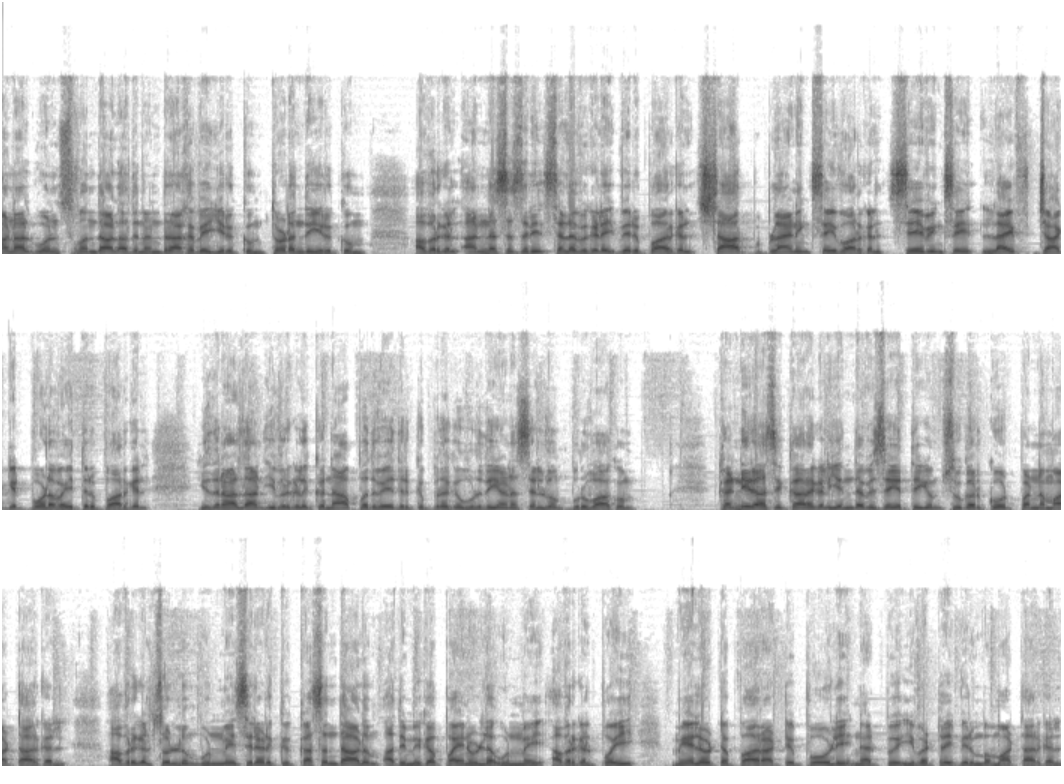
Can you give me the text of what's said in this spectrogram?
ஆனால் ஒன்ஸ் வந்தால் அது நன்றாகவே இருக்கும் தொடர்ந்து இருக்கும். அவர்கள் அன்னெசசரி செலவுகளை வெறுப்பார்கள் ஷார்ப் பிளானிங் செய்வார்கள் சேவிங்ஸை லைஃப் ஜாக்கெட் போல வைத்திருப்பார்கள். இதனால்தான் இவர்களுக்கு நாற்பது வயதிற்கு பிறகு உறுதியான செல்வம் உருவாகும். கன்னிராசிக்காரர்கள் எந்த விஷயத்தையும் சுகர் கோட் பண்ண மாட்டார்கள். அவர்கள் சொல்லும் உண்மை சிலருக்கு கசந்தாலும் அது மிக பயனுள்ள உண்மை. அவர்கள் பொய் மேலோட்ட பாராட்டு போலி நட்பு இவற்றை விரும்ப மாட்டார்கள்.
